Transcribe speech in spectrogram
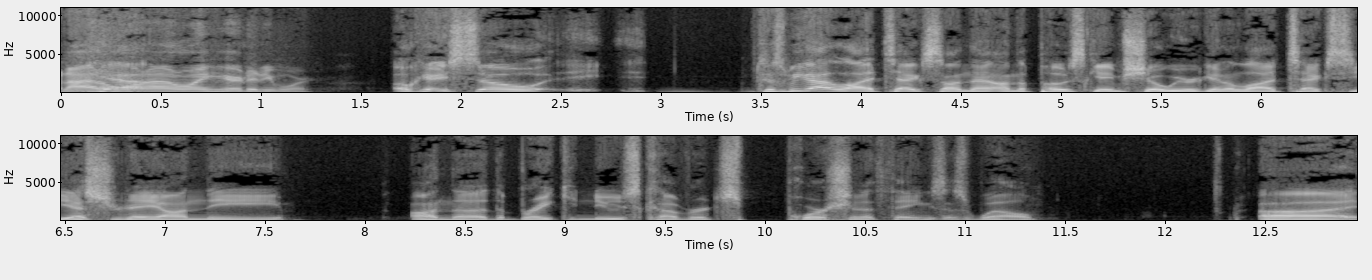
And I don't Yeah. want. I don't want to hear it anymore. Okay, so because we got a lot of texts on that on the post game show, we were getting a lot of texts yesterday on the on the the breaking news coverage portion of things as well. Uh,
